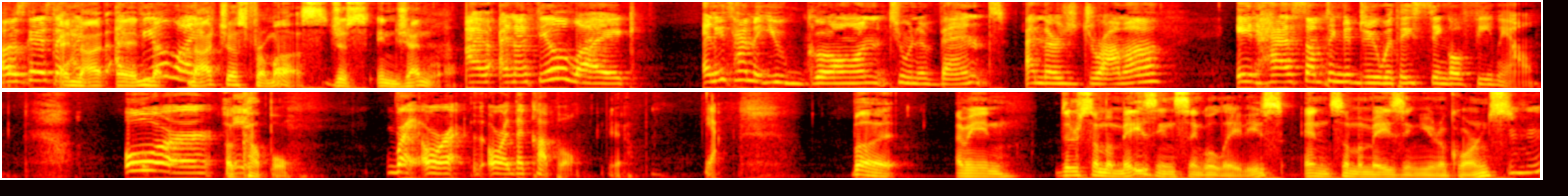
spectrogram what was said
was gonna say, And I, I and feel not, like not just from us, just in general. I, and I feel like anytime that you've gone to an event and there's drama, it has something to do with a single female, or A it- couple. right, or or the couple. Yeah. Yeah, But I mean, there's some amazing single ladies and some amazing unicorns. Mm-hmm.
